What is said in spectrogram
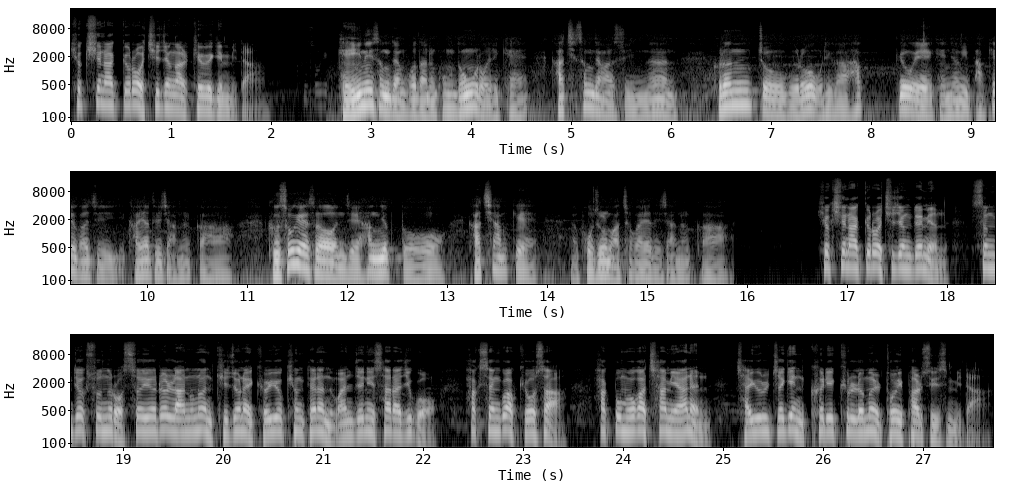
혁신학교로 지정할 계획입니다. 개인의 성장보다는 공동으로 이렇게 같이 성장할 수 있는 그런 쪽으로 우리가 학 교의 개념이 바뀌어 가야 되지 않을까. 그 속에서 이제 학력도 같이 함께 보조를 맞춰가야 되지 않을까. 혁신학교로 지정되면 성적 순으로 서열을 나누는 기존의 교육 형태는 완전히 사라지고 학생과 교사, 학부모가 참여하는 자율적인 커리큘럼을 도입할 수 있습니다.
